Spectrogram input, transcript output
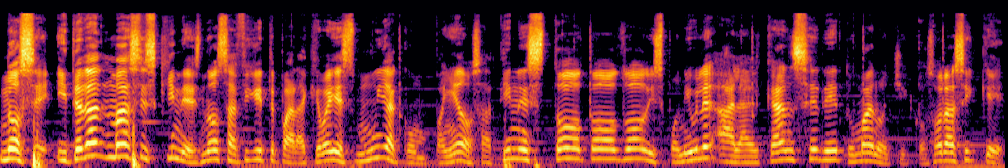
No sé, y te dan más skins, ¿no? O sea, fíjate para que vayas muy acompañado. O sea, tienes todo, todo, todo disponible al alcance de tu mano, chicos. Ahora sí que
